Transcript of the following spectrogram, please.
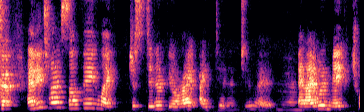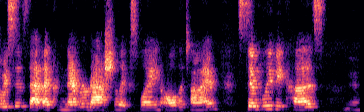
anytime something like just didn't feel right, I didn't do it. Yeah. And I would make choices that I could never rationally explain all the time simply because Yeah.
